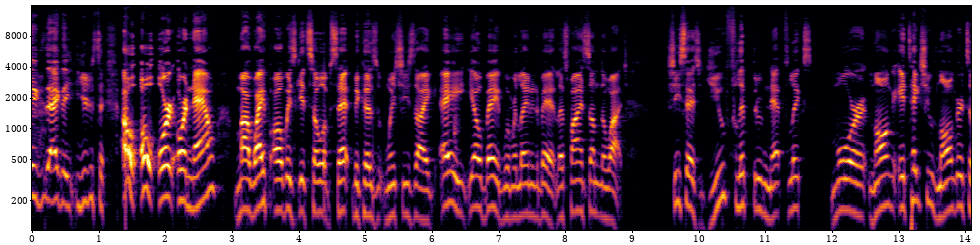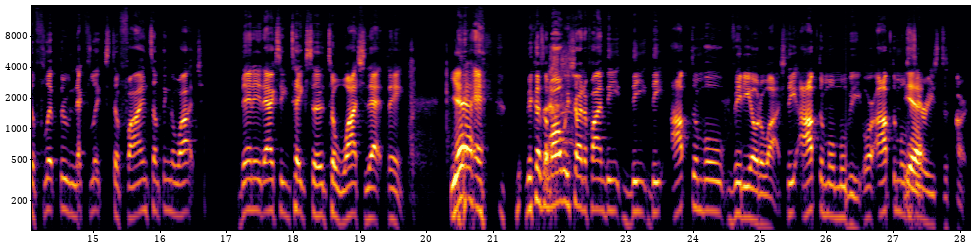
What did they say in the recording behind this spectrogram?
exactly. You just said, oh, oh, or or now my wife always gets so upset because when she's like, hey, yo, babe, when we're laying in the bed, let's find something to watch. She says, you flip through Netflix more long. It takes you longer to flip through Netflix to find something to watch than it actually takes to, to watch that thing. Yeah. Because I'm always trying to find the the the optimal video to watch, the optimal movie or optimal Yeah. series to start.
